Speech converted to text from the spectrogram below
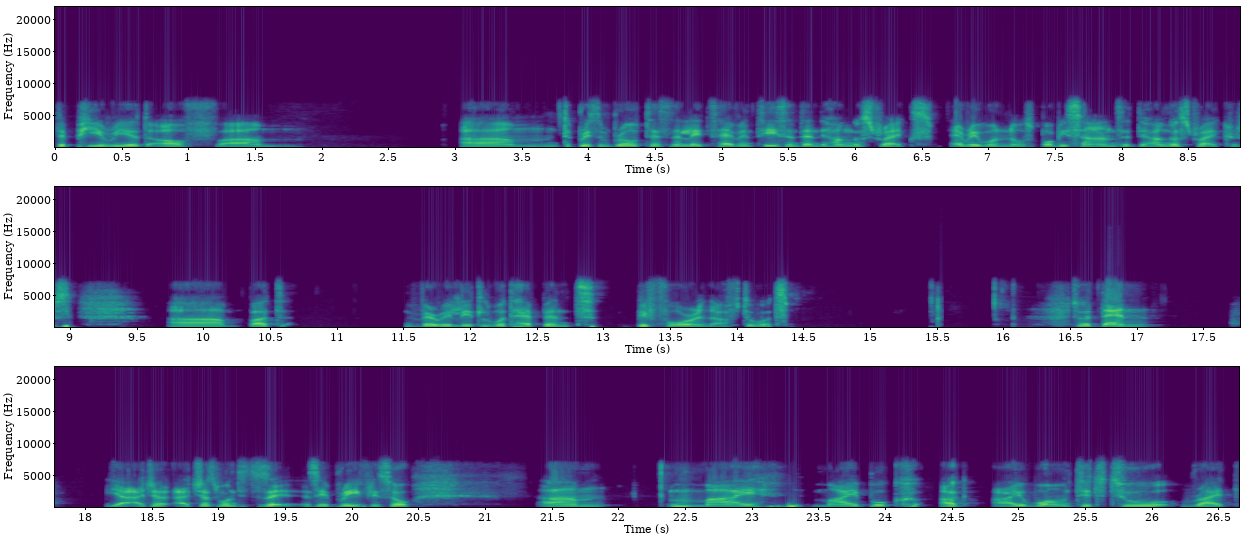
the period of um, um, the prison protests in the late 70s and then the hunger strikes. Everyone knows Bobby Sands and the hunger strikers, uh, but very little what happened before and afterwards. So then, yeah, I just I just wanted to say, say briefly. So, um, my my book, uh, I wanted to write,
